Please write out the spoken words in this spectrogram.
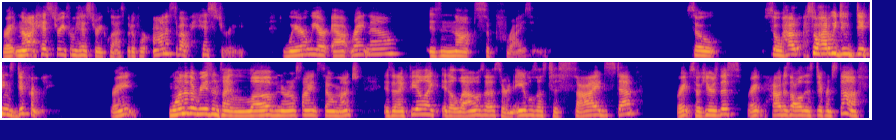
right? Not history from history class, but if we're honest about history, where we are at right now is not surprising. So, so how, so how do we do things differently, right? One of the reasons I love neuroscience so much is that I feel like it allows us or enables us to sidestep, right? So here's this, right? How does all this different stuff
